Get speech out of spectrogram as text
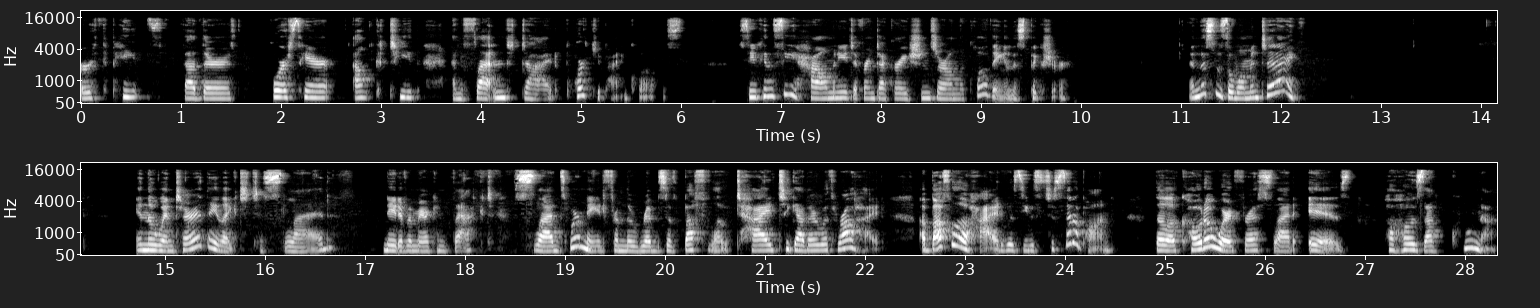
earth paints, feathers, horsehair, elk teeth, and flattened dyed porcupine quills. So you can see how many different decorations are on the clothing in this picture. And this is a woman today. In the winter, they liked to sled. Native American fact sleds were made from the ribs of buffalo tied together with rawhide. A buffalo hide was used to sit upon. The Lakota word for a sled is hohozakuna.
